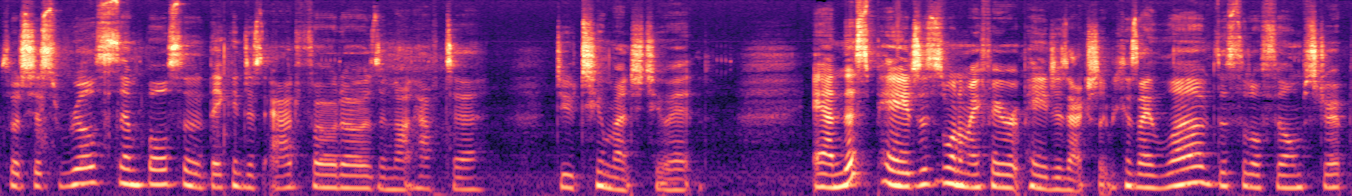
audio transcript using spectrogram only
So it's just real simple so that they can just add photos and not have to do too much to it. And this page, this is one of my favorite pages actually because I loved this little film strip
